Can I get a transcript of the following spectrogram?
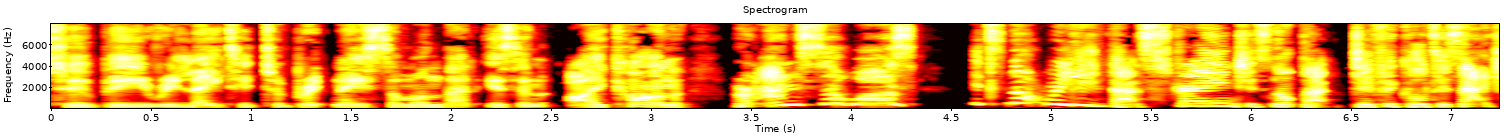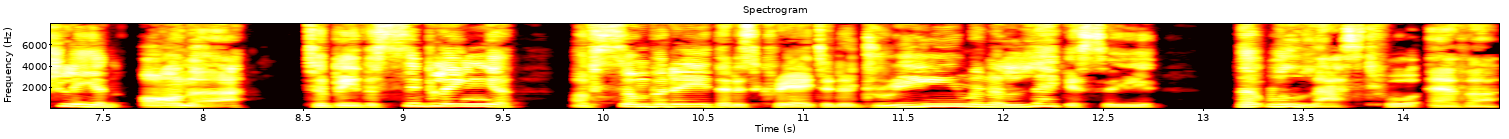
to be related to Britney, someone that is an icon? Her answer was, It's not really that strange. It's not that difficult. It's actually an honor to be the sibling of somebody that has created a dream and a legacy that will last forever.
